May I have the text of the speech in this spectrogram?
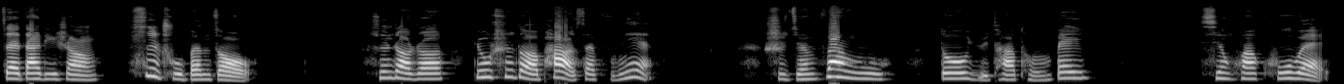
在大地上四处奔走，寻找着丢失的帕尔塞福涅。世间万物都与他同悲，鲜花枯萎，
